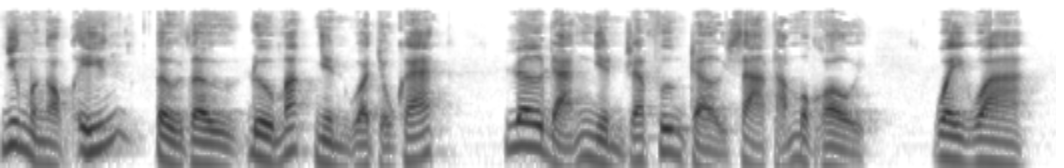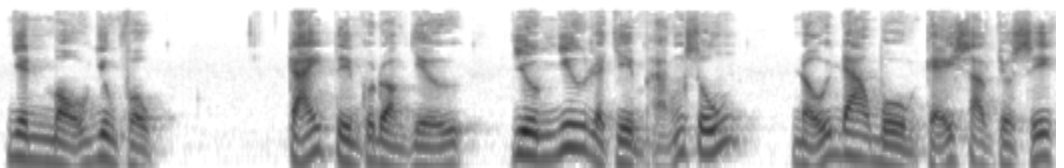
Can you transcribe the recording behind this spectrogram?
Nhưng mà Ngọc Yến từ từ đưa mắt nhìn qua chỗ khác, lơ đảng nhìn ra phương trời xa thẳm một hồi, quay qua nhìn mộ dung phục. Trái tim của đoàn dự dường như là chìm hẳn xuống, nỗi đau buồn kể sao cho xiết.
